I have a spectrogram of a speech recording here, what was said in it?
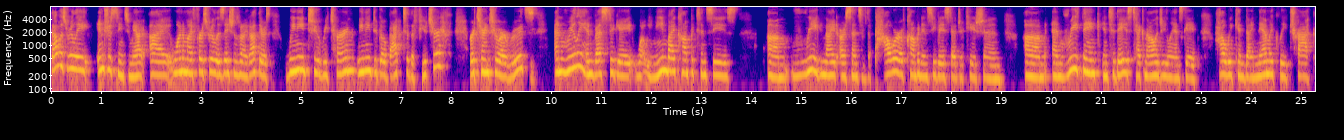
that was really interesting to me. I, I one of my first realizations when i got there is we need to return we need to go back to the future return to our roots and really investigate what we mean by competencies, um, reignite our sense of the power of competency based education, um, and rethink in today's technology landscape how we can dynamically track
